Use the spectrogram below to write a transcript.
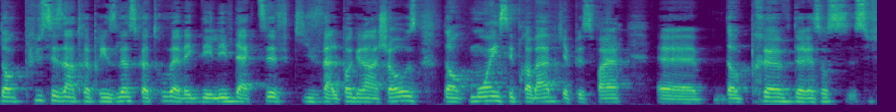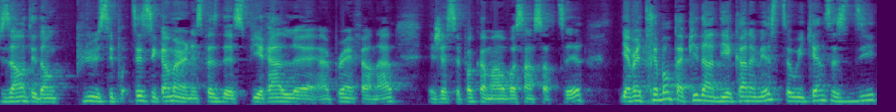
Donc, plus ces entreprises-là se retrouvent avec des livres d'actifs qui valent pas grand-chose. Donc, moins c'est probable qu'elles puissent faire euh, donc preuve de ressources suffisantes. Et donc, plus c'est c'est comme un espèce de spirale euh, un peu infernale. Je sais pas comment on va s'en sortir. Il y avait un très bon papier dans The Economist ce week-end, ça se dit,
